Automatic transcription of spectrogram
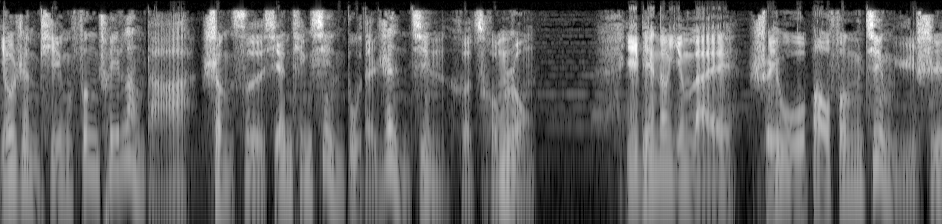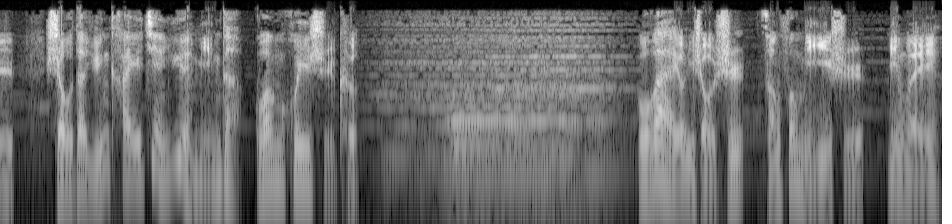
有任凭风吹浪打，胜似闲庭信步的韧劲和从容，以便能迎来水舞暴风静雨时，守得云开见月明的光辉时刻。国外有一首诗曾风靡一时，名为《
